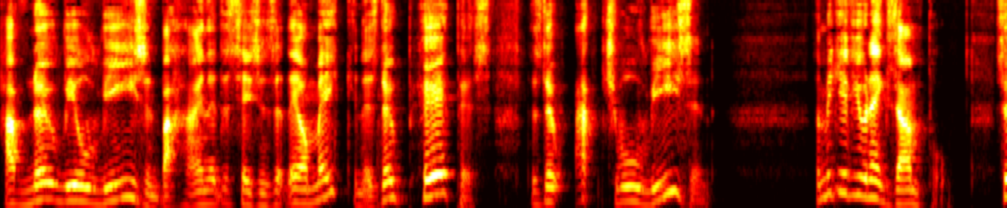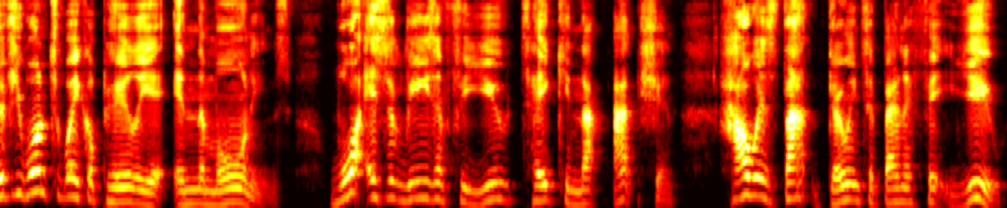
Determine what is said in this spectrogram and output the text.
have no real reason behind the decisions that they are making. There's no purpose, there's no actual reason. Let me give you an example. So, if you want to wake up earlier in the mornings, what is the reason for you taking that action? How is that going to benefit you?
